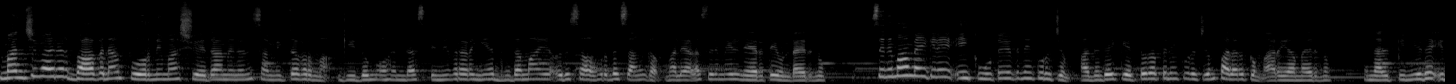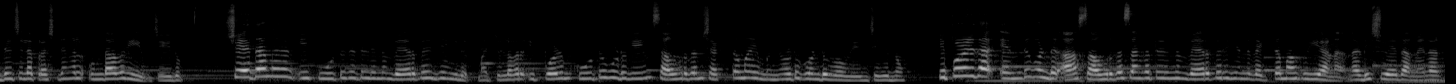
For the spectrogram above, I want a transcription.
മഞ്ജു വാര്യർ ഭാവന പൂർണിമ ശ്വേതാമേനോൻ സംയുക്ത വർമ്മ ഗീതു മോഹൻദാസ് എന്നിവർ അടങ്ങിയ ദൃഢമായ ഒരു സൗഹൃദ സംഘം മലയാള സിനിമയിൽ നേരത്തെ ഉണ്ടായിരുന്നു. സിനിമാ മേഖലയിൽ ഈ കൂട്ടുകെട്ടിനെ കുറിച്ചും അതിന്റെ കെട്ടുറപ്പിനെ കുറിച്ചും പലർക്കും അറിയാമായിരുന്നു. എന്നാൽ പിന്നീട് ഇതിൽ ചില പ്രശ്നങ്ങൾ ഉണ്ടാവുകയും ചെയ്തു. ശ്വേതാമേനോൻ ഈ കൂട്ടുകെട്ടിൽ നിന്നും വേർപിരിഞ്ഞെങ്കിലും മറ്റുള്ളവർ ഇപ്പോഴും കൂട്ടുകൂടുകയും സൗഹൃദം ശക്തമായി മുന്നോട്ട് കൊണ്ടുപോവുകയും ചെയ്യുന്നു. ഇപ്പോഴിതാ എന്തുകൊണ്ട് ആ സൗഹൃദ സംഘത്തിൽ നിന്നും വേർപിരിഞ്ഞെന്ന് വ്യക്തമാക്കുകയാണ് നടി ശ്വേത മേനോൻ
